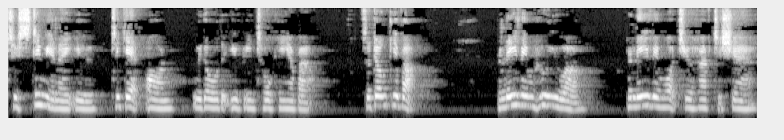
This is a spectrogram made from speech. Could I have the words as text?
to stimulate you to get on with all that you've been talking about. So don't give up. Believe in who you are. Believe in what you have to share.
